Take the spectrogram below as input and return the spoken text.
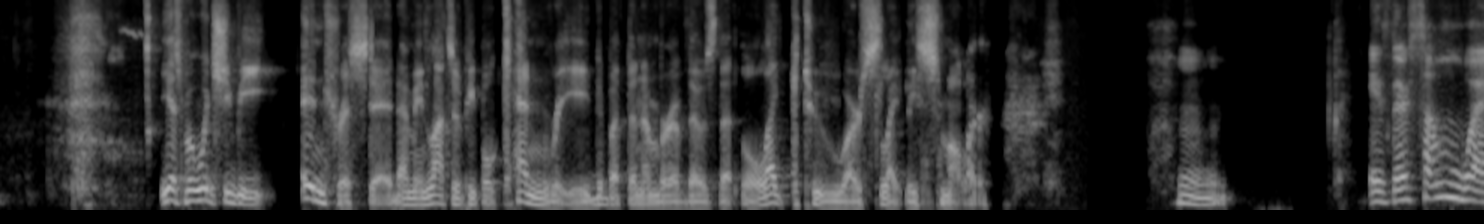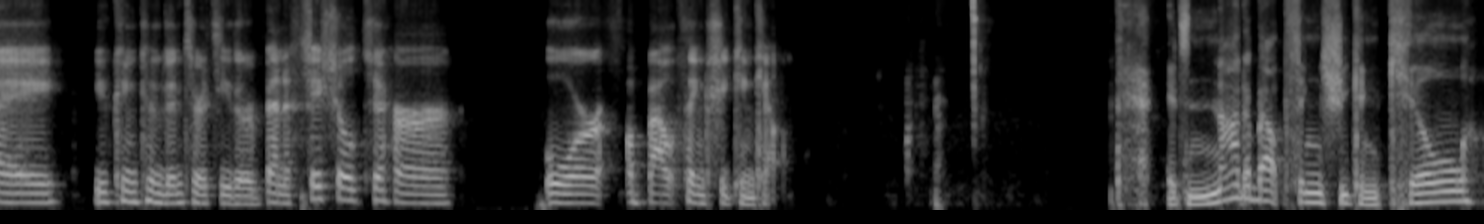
yes, but would she be interested? I mean, lots of people can read, but the number of those that like to are slightly smaller. Hmm. Is there some way you can convince her it's either beneficial to her or about things she can kill? It's not about things she can kill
